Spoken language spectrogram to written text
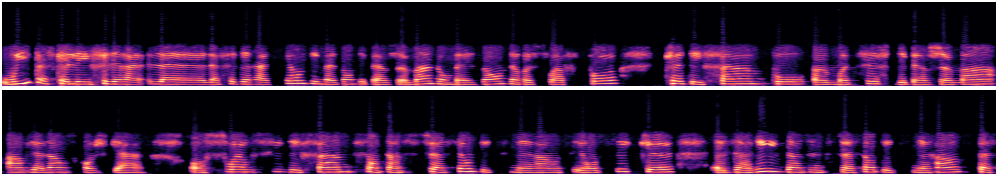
Oui, parce que la, la, Fédération des maisons d'hébergement, nos maisons ne reçoivent pas que des femmes pour un motif d'hébergement en violence conjugale. On reçoit aussi des femmes qui sont en situation d'itinérance et on sait qu'elles arrivent dans une situation d'itinérance parce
